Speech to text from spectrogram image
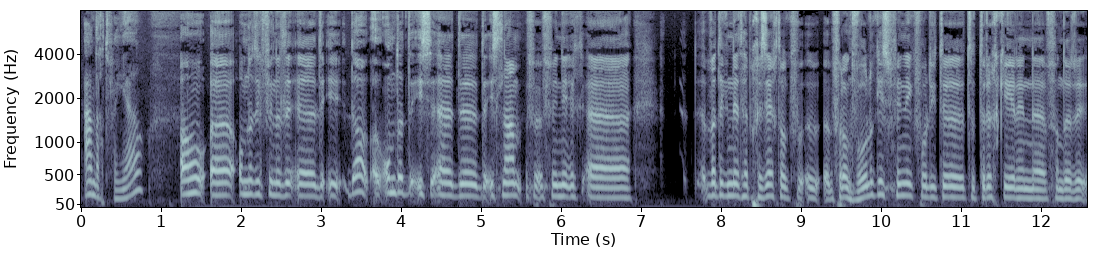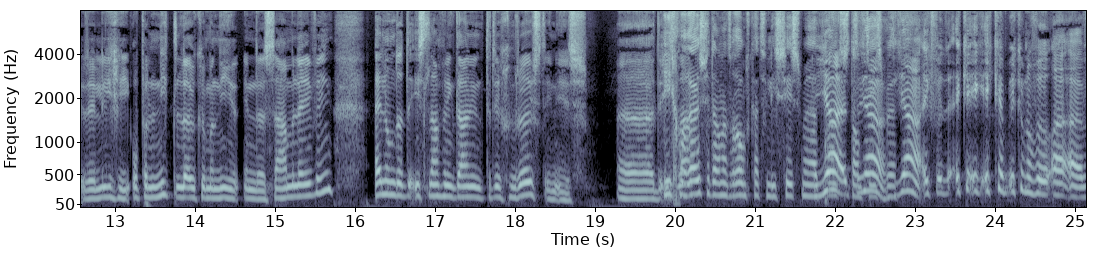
aandacht van jou? Oh, uh, omdat ik vind dat de, de, de, omdat is, de, de islam vind ik uh, wat ik net heb gezegd ook verantwoordelijk is, vind ik... voor die te, te terugkeer in, uh, van de religie op een niet leuke manier in de samenleving. En omdat de islam, vind ik, daarin te rigoureus in is. Uh, Rigoureuzer dan het Rooms-Katholicisme, het ja, protestantisme? Het, ja, ja ik, vind, ik, ik, ik, heb, ik heb nog wel uh, uh,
